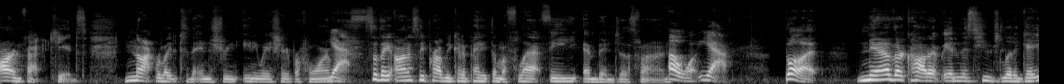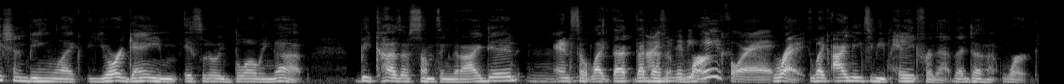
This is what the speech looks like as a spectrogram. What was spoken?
are in fact kids, not related to the industry in any way, shape, or form. Yes. So they honestly probably could have paid them a flat fee and been just fine. oh well, yeah. But now they're caught up in this huge litigation, being like, your game is literally blowing up because of something that I did, and so like that that doesn't need to be work. paid for it. Right. Like I need to be paid for that. That doesn't work.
